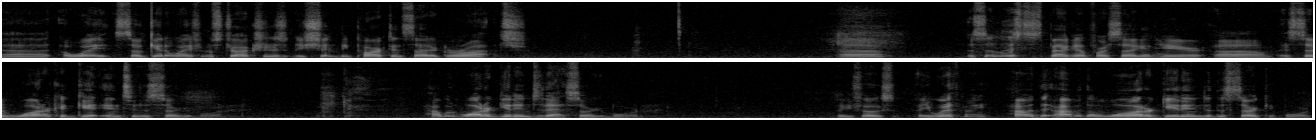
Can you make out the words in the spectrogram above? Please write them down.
Uh, away, so get away from structures. You shouldn't be parked inside a garage. Uh, so let's just back up for a second here. Um, it said water could get into the circuit board. How would water get into that circuit board? Are you folks? Are you with me? How would the, how would the water get into the circuit board?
